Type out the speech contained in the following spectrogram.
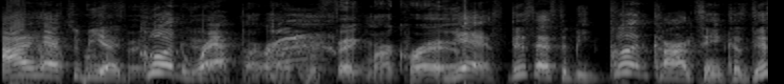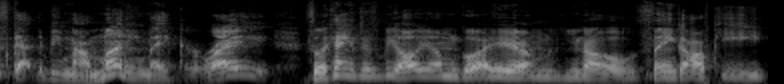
I, gotta have to be a good yeah, rapper. I gotta perfect my craft. Yes, this has to be good content because this got to be my money maker, right? So it can't just be, oh yeah, I'm gonna go out here, I'm you know sing off key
